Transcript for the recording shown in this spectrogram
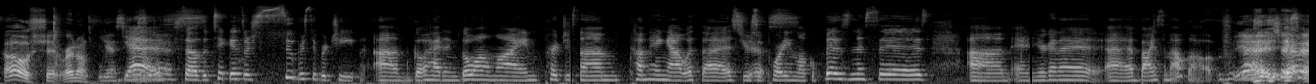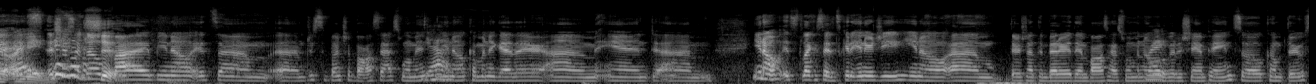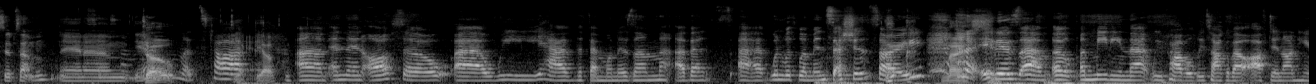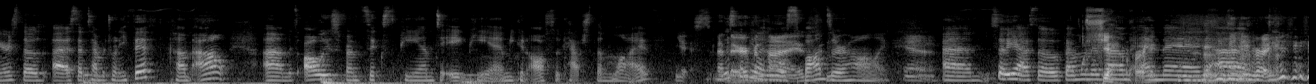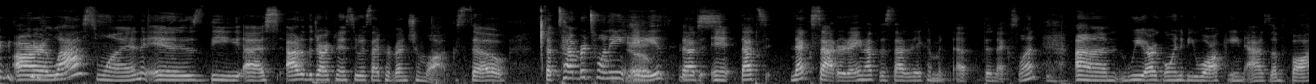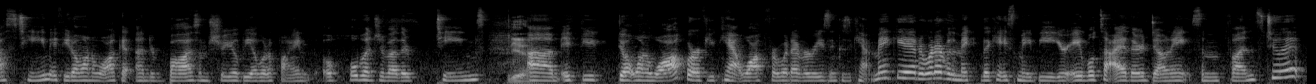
Oh shit! Right on. Yes, yes, Yes. yes. So the tickets are super, super cheap. Um, go ahead and go online, purchase them, come hang out with us. You're Yes. supporting local businesses, um, and you're gonna uh, buy some alcohol. Yeah, it's just, Yeah, a, I mean, it's just a dope shit. vibe, you know. It's um, um just a bunch of boss ass women, Yeah. you know, coming together. Um, and um, you know, it's like I said, it's good energy. You know, um, there's nothing better than boss ass women and a little bit of champagne. So come through, sip something, and um, yeah. Dope. Let's talk. Yep. Um, and then also, uh, we have the feminism events, uh, Win with Women session. Sorry. Nice. it is um, a, a meeting that we probably talk about often on here. So, uh, September 25th, come out. Um, it's always from 6 p.m. to 8 p.m. You can also catch them live. Yes, at This the could be Urban a Hive. sponsor, huh? Like, Yeah. um, so yeah, so feminism, Yeah, right. and then um, right. our last one is the uh, Out of the Darkness Suicide Prevention Walk. So September 28th, Yeah. that's Yes. that's next Saturday, not the Saturday coming up, the next one. Um, we are going to be walking as a boss team. If you don't want to walk it under boss, I'm sure you'll be able to find a whole bunch of other teams. Yeah. Um, if you don't want to walk, or if you can't walk for whatever reason because you can't make it, or whatever the make the case may be, you're able to either donate some funds to it.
